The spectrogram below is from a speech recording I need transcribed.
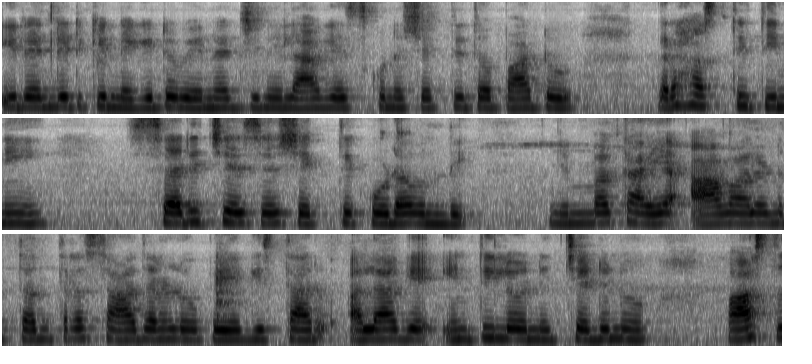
ఈ రెండిటికి నెగిటివ్ ఎనర్జీని లాగేసుకునే శక్తితో పాటు గ్రహస్థితిని సరిచేసే శక్తి కూడా ఉంది. నిమ్మకాయ ఆవాలను తంత్ర సాధనలు ఉపయోగిస్తారు. అలాగే ఇంటిలోని చెడును వాస్తు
